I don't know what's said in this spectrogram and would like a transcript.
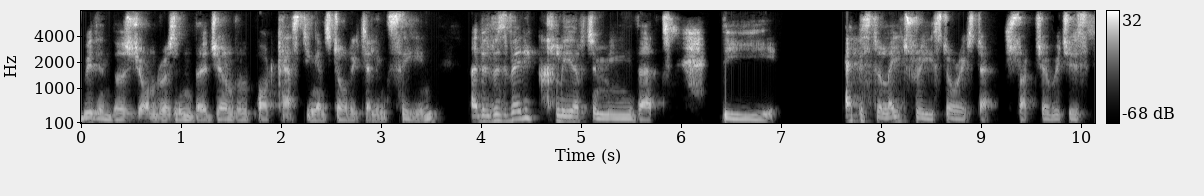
within those genres in the general podcasting and storytelling scene. And it was very clear to me that the epistolatory story st- structure, which is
